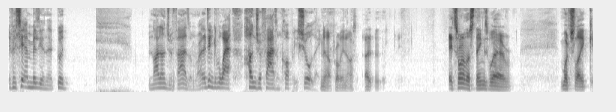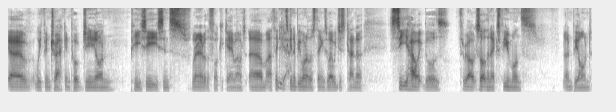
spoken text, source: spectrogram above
If it's hit a million, a good nine hundred thousand, right? They didn't give away hundred thousand copies, surely. No, probably not. Uh, it's one of those things where, much like uh, we've been tracking PUBG on PC since whenever the fuck it came out, um, I think it's going to be one of those things where we just kind of see how it goes throughout sort of the next few months and beyond.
